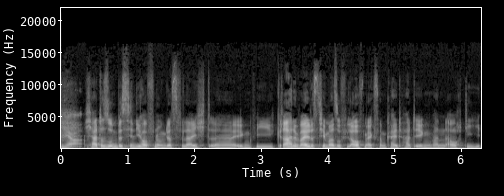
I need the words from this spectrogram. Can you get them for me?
Ja. Ich hatte so ein bisschen die Hoffnung, dass vielleicht äh, irgendwie, gerade weil das Thema so viel Aufmerksamkeit hat, irgendwann auch die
